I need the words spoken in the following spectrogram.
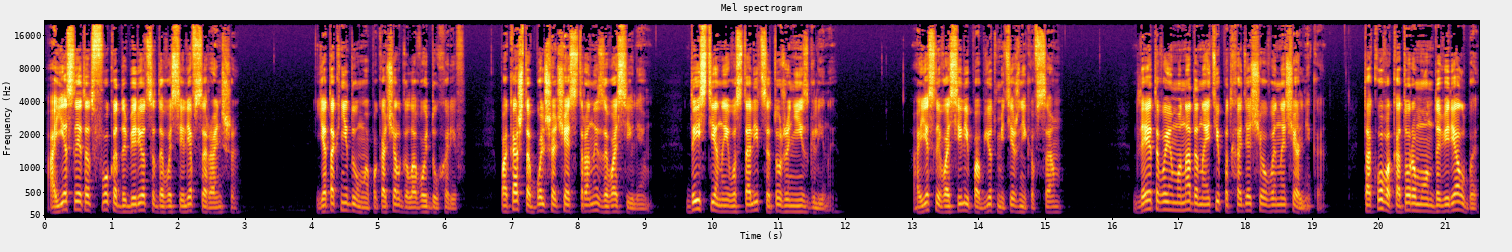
«А если этот Фока доберется до Василевса раньше?» «Я так не думаю», – покачал головой Духарев. «Пока что большая часть страны за Василием. Да и стены его столицы тоже не из глины». «А если Василий побьет мятежников сам?» Для этого ему надо найти подходящего военачальника, такого, которому он доверял бы,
